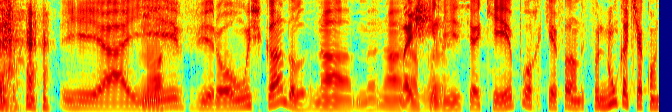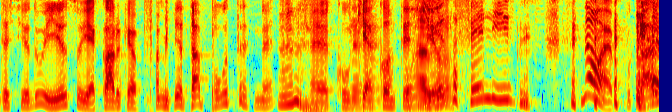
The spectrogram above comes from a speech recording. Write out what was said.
e aí Nossa. virou um escândalo na, na, na, polícia aqui, porque falando que nunca tinha acontecido isso, e é claro que a família tá puta, né? Hum. É, com o que aconteceu. A família tá feliz, né? Não, é, claro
